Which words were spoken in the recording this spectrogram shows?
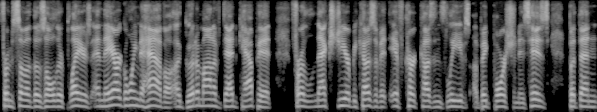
from some of those older players and they are going to have a, a good amount of dead cap hit for next year because of it if kirk cousins leaves a big portion is his but then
